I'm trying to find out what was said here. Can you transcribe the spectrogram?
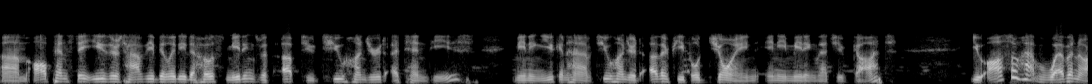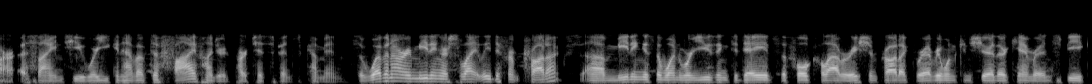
Um, all Penn State users have the ability to host meetings with up to 200 attendees, meaning you can have 200 other people join any meeting that you've got. You also have webinar assigned to you where you can have up to 500 participants come in. So webinar and meeting are slightly different products. Um, meeting is the one we're using today. It's the full collaboration product where everyone can share their camera and speak.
